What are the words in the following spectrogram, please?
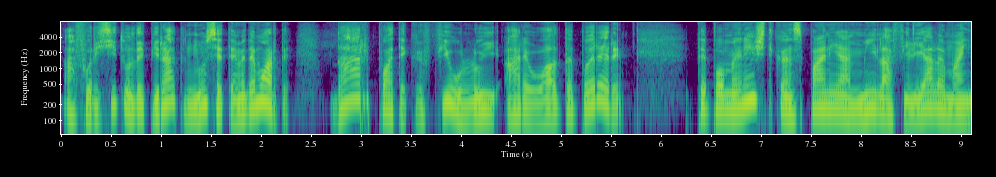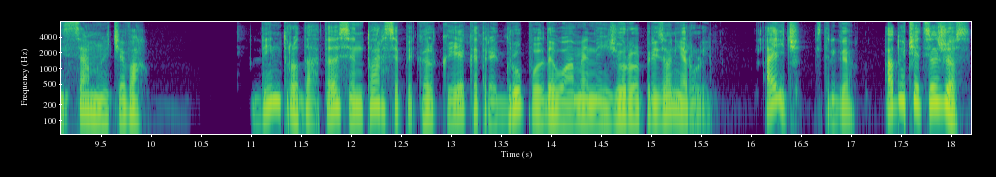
Afurisitul de pirat nu se teme de moarte, dar poate că fiul lui are o altă părere. Te pomenești că în Spania mila filială mai înseamnă ceva. Dintr-o dată se întoarse pe călcâie către grupul de oameni din jurul prizonierului. Aici!" strigă. Aduceți-l jos!"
